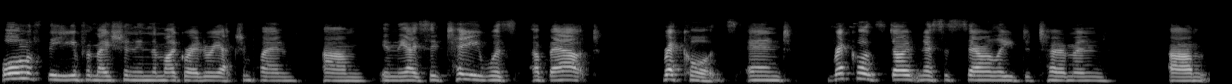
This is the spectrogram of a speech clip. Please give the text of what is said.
All of the information in the Migratory Action Plan um, in the ACT was about records and records don't necessarily determine um,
